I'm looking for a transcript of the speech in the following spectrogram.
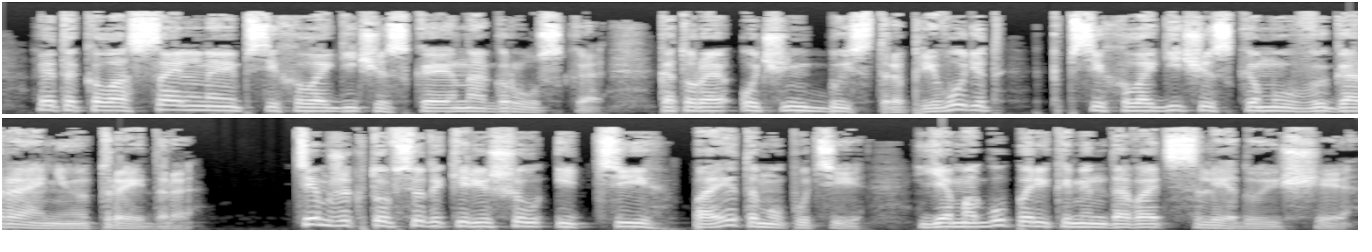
— это колоссальная психологическая нагрузка, которая очень быстро приводит к психологическому выгоранию трейдера. Тем же, кто все-таки решил идти по этому пути, я могу порекомендовать следующее.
